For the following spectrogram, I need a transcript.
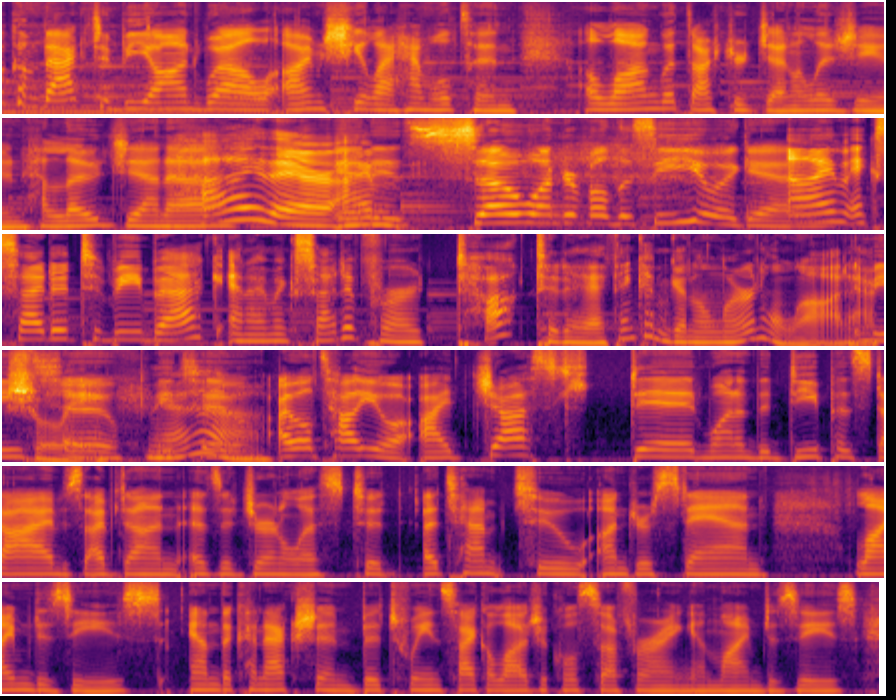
Welcome back to Beyond Well. I'm Sheila Hamilton, along with Dr. Jenna Lejeune. Hello, Jenna. Hi there. It I'm is so wonderful to see you again. I'm excited to be back, and I'm excited for our talk today. I think I'm going to learn a lot. Actually, Me too. Me yeah. too. I will tell you, I just did one of the deepest dives I've done as a journalist to attempt to understand Lyme disease and the connection between psychological suffering and Lyme disease.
